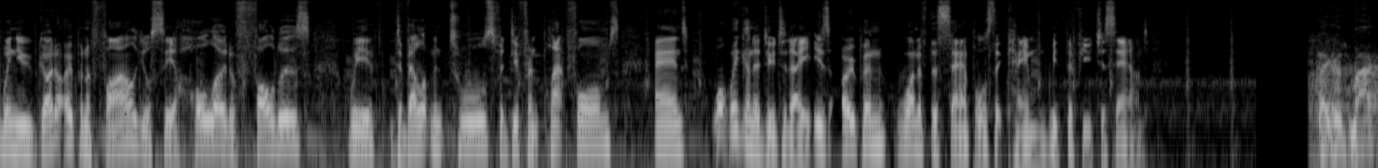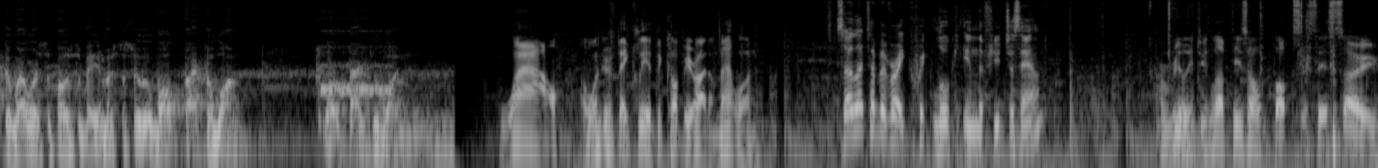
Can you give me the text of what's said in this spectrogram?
when you go to open a file, you'll see a whole load of folders with development tools for different platforms. And what we're going to do today is open one of the samples that came with the Future Sound. Take us back to where we're supposed to be, Mr. Sulu. Walk back to one. Walk back to one. Wow. I wonder if they cleared the copyright on that one. So let's have a very quick look in the Future Sound. I really do love these old boxes. They're so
